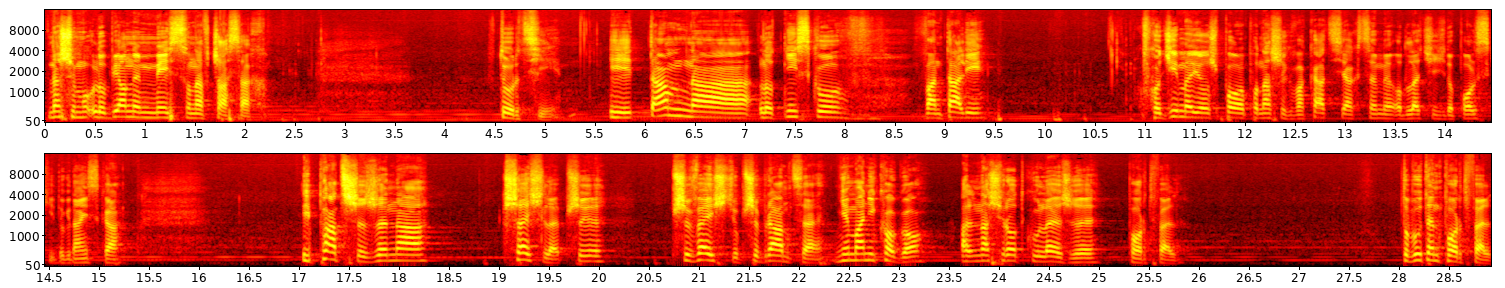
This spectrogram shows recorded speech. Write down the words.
w naszym ulubionym miejscu na wczasach w Turcji. I tam na lotnisku w Antalii wchodzimy już po, po naszych wakacjach, chcemy odlecieć do Polski, do Gdańska. I patrzę, że na krześle przy, przy wejściu, przy bramce nie ma nikogo, ale na środku leży portfel. To był ten portfel.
